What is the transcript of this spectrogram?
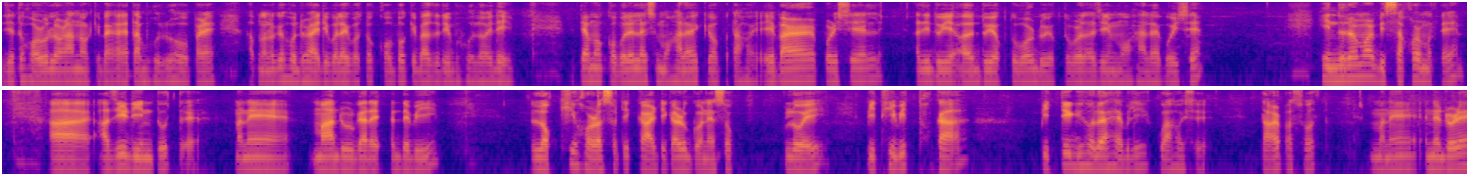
যিহেতু সৰু ল'ৰা ন কিবা এটা ভুলো হ'ব পাৰে আপোনালোকে শুধৰাই দিব লাগিব। তো ক'ব কিবা যদি ভুল হয় দেই। এতিয়া মই ক'বলৈ ওলাইছোঁ মহালয়া কিয় পতা হয়। এইবাৰ পৰিছিল আজি দুই দুই অক্টোবৰ দুই অক্টোবৰত আজি মহালয়া পৰিছে। হিন্দু ধৰ্মৰ বিশ্বাসৰ মতে আজিৰ দিনটোত মানে মা দুৰ্গা দেৱী লক্ষী সৰস্বতী কাৰ্তিক আৰু গণেশক লৈ পৃথিৱীত থকা পিতৃগৃহলৈ আহে বুলি কোৱা হৈছে। তাৰ পাছত মানে এনেদৰে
